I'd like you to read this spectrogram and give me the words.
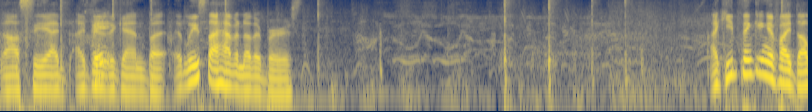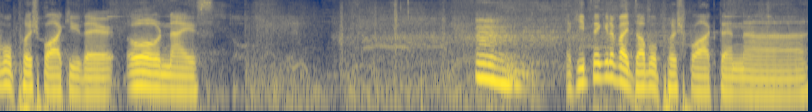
Oh, see, I, I did it again, but at least I have another burst. I keep thinking if I double push block you there. Oh, nice. I keep thinking if I double push block, then, uh...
